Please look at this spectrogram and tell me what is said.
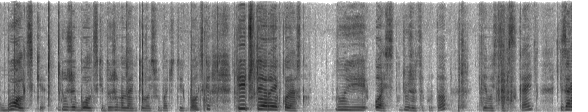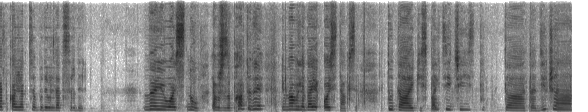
болтики. Дуже болтики, дуже маленькі. Ось ви бачите їх болтики. І чотири колеска. Ну і ось, дуже це круто. І ось це скейт. І зараз покажу, як це буде виглядати середини. Ну і ось, ну, я вже запхав туди, і вона виглядає ось так все. Тут а, якісь пальці чиїсь, тут а, та дівчина,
